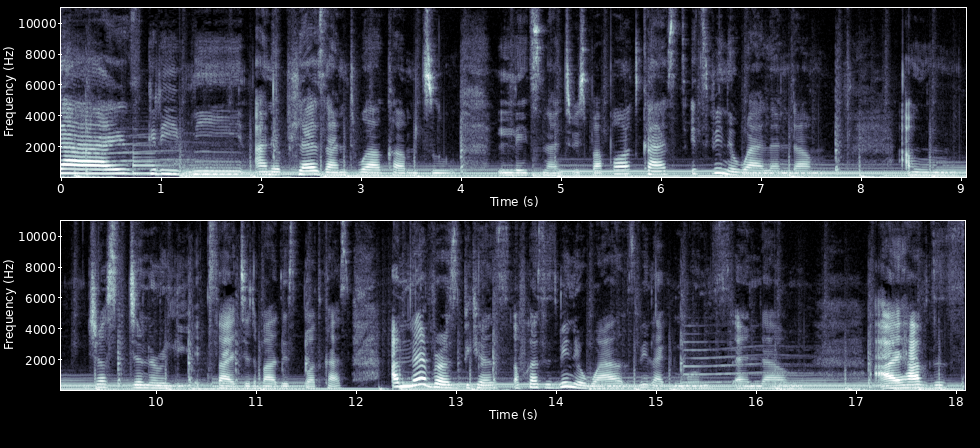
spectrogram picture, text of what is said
Guys, good evening and a pleasant welcome to Late Night Whisper podcast. It's been a while, and um, I'm just generally excited about this podcast. I'm nervous because, of course, it's been a while. It's been like months, and um, I have this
